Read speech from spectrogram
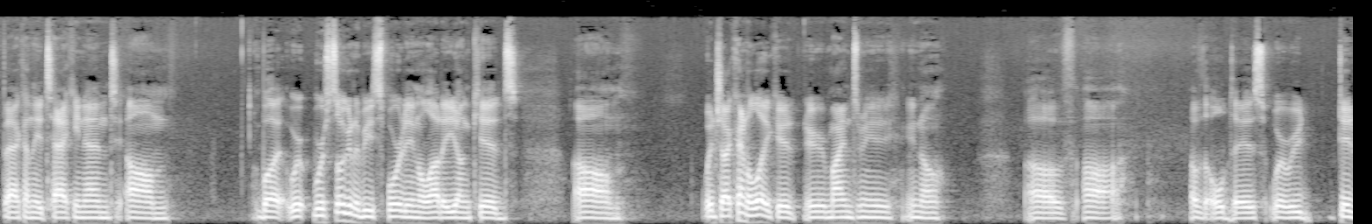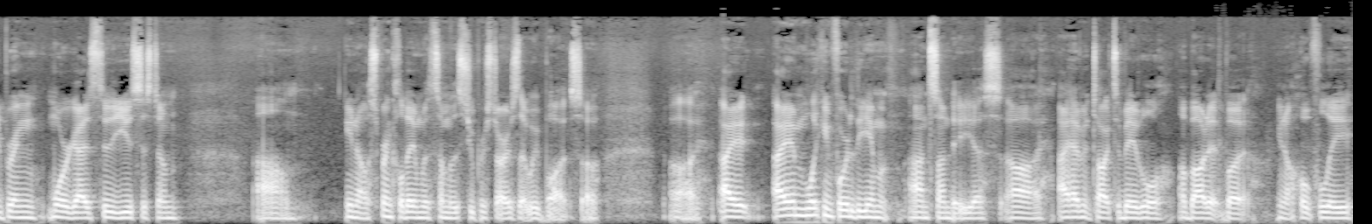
back on the attacking end. Um, but we're we're still going to be sporting a lot of young kids which I kind of like. It it reminds me, you know, of uh, of the old days where we did bring more guys through the youth system. Um, you know, sprinkled in with some of the superstars that we bought. So uh, I I am looking forward to the game on Sunday. Yes, uh, I haven't talked to Babel about it, but you know, hopefully,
